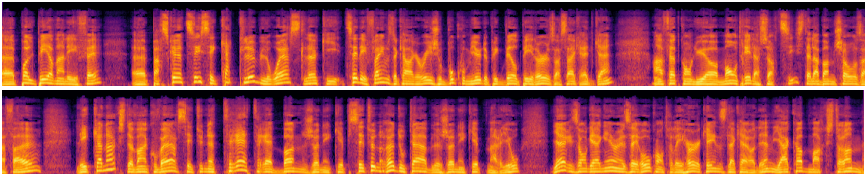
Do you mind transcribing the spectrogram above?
euh, pas le pire dans les faits, euh, parce que, tu sais, ces quatre clubs l'Ouest, là, qui, tu sais, les Flames de Calgary jouent beaucoup mieux depuis que Bill Peters a sacré le camp. En fait, qu'on lui a montré la sortie, c'était la bonne chose à faire. Les Canucks de Vancouver, c'est une très, très bonne jeune équipe. C'est une redoutable jeune équipe, Mario. Hier, ils ont gagné 1-0 contre les Hurricanes de la Caroline. Jakob Markstrom,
